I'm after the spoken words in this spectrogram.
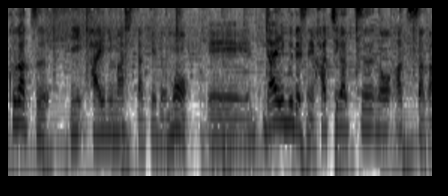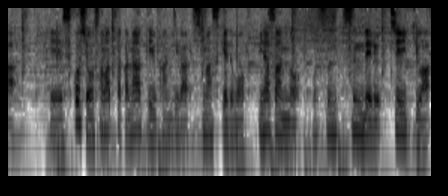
9月に入りましたけども、えーだいぶですね8月の暑さが、えー少し収まったかなっていう感じがしますけども皆さんの住んでる地域は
